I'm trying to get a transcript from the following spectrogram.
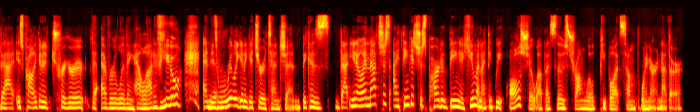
that is probably going to trigger the ever living hell out of you. And yeah. it's really going to get your attention because that, you know, and that's just, I think it's just part of being a human. I think we all show up as those strong willed people at some point or another.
